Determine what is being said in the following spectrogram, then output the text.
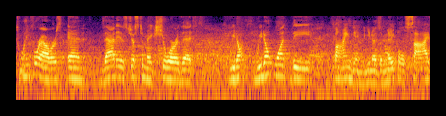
24 hours and that is just to make sure that we don't we don't want the binding you know the maple side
